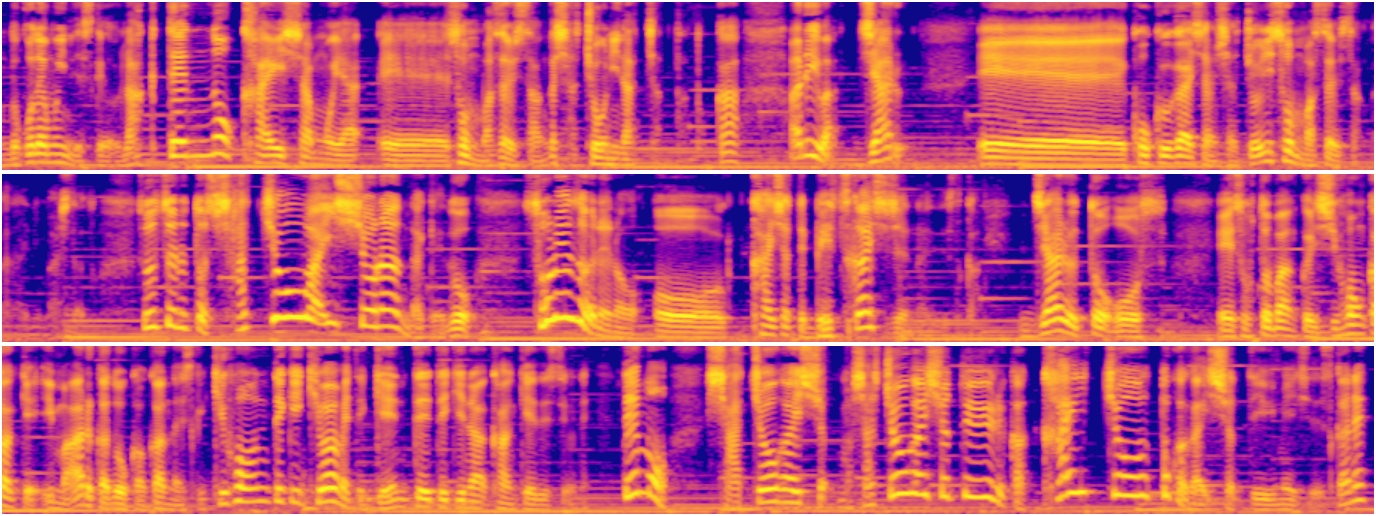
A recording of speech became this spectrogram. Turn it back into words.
う。どこでもいいんですけど、楽天の会社もや、えー、孫正義さんが社長になっちゃったとか、あるいは JAL、えー、航空会社の社長に孫正義さんがなりましたと。そうすると、社長は一緒なんだけど、それぞれの会社って別会社じゃないですか。JAL とえソフトバンクに資本関係、今あるかどうかわかんないですけど、基本的に極めて限定的な関係ですよね。でも、社長が一緒。まあ、社長が一緒というよりか、会長とかが一緒っていうイメージですかね。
